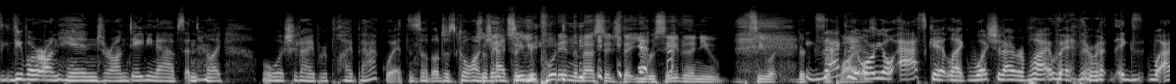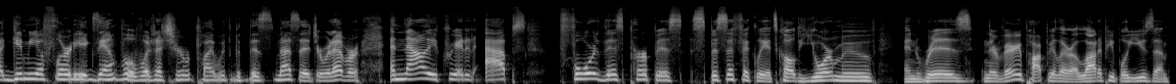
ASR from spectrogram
people are on Hinge or on dating apps, and they're like, "Well, what should I reply back with?" And so they'll just go on So, they, so you put in the message that you received, and then you see what the Exactly. Or you'll ask it, like, what should I reply with? Or ex- give me a flirty example of what I should reply with with this message or whatever. And now they've created apps for this purpose specifically. It's called Your Move and Rizz, and they're very popular. A lot of people use them.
